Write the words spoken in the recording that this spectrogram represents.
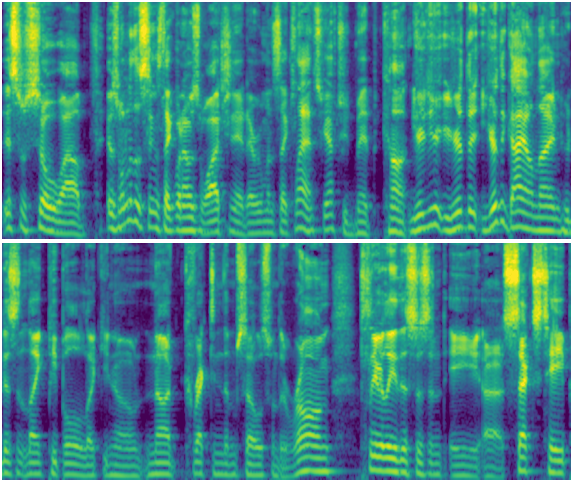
This was so wild. It was one of those things like when I was watching it, everyone's like, "Lance, you have to admit, you're, you're you're the you're the guy online who doesn't like people like you know not correcting themselves when they're wrong. Clearly, this isn't a uh, sex tape.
